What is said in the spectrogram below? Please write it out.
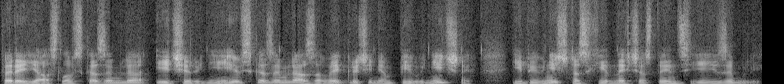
Переяславська земля і Чернігівська земля за виключенням північних і північно-східних частин цієї землі.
